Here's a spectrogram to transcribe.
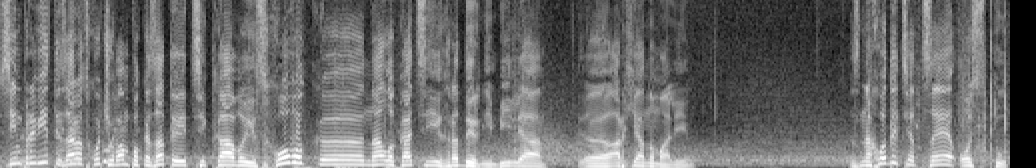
Всім привіт! І зараз хочу вам показати цікавий сховок е, на локації Градирні біля е, архіаномалії. Знаходиться це ось тут.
